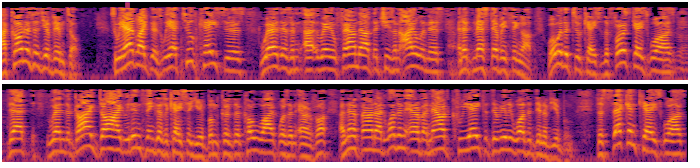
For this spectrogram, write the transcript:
Hakona says Yavimto. So we had like this. We had two cases where there's an uh, where we found out that she's an aylonis and it messed everything up. What were the two cases? The first case was that when the guy died, we didn't think there was a case of yibum because the co-wife was an erva, and then it found out it wasn't erva. And now it creates that there really was a din of yibum. The second case was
